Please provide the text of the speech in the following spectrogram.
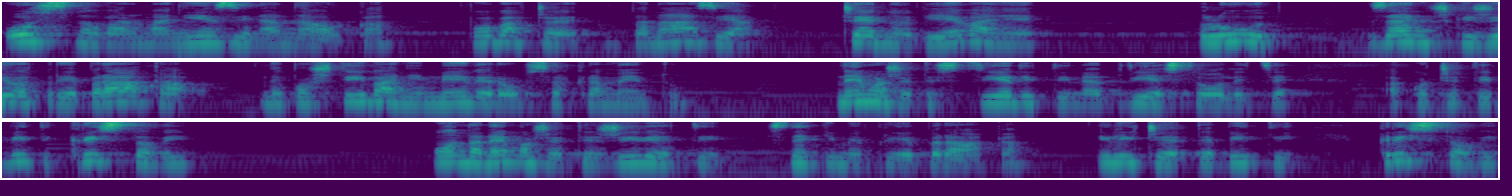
osnovama njezina nauka. Pobačaj, eutanazija, čedno odjevanje, blud, zajednički život prije braka, nepoštivanje nevjera u sakramentu. Ne možete sjediti na dvije stolice. Ako ćete biti Kristovi, onda ne možete živjeti s nekime prije braka. Ili ćete biti Kristovi,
